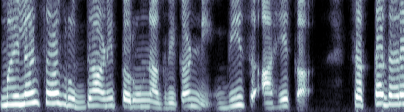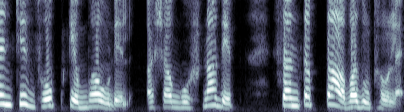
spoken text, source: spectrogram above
महिलांसह वृद्ध आणि तरुण नागरिकांनी वीज आहे का? सत्ताधाऱ्यांची झोप केव्हा उडेल? अशा घोषणा देत संतप्त आवाज उठवलाय.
